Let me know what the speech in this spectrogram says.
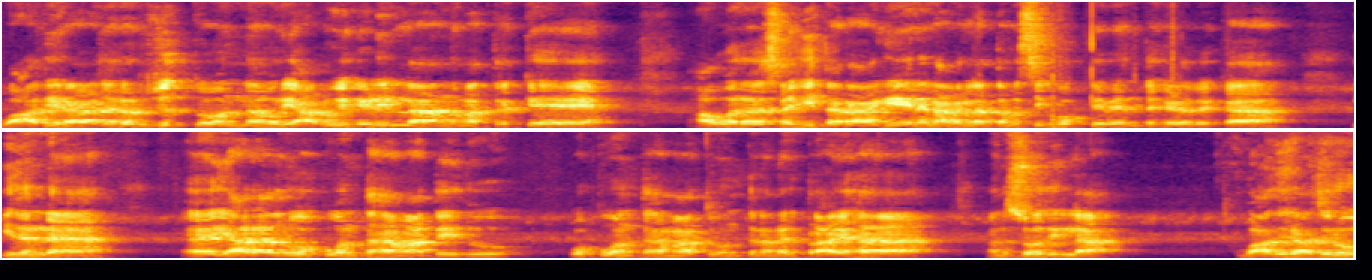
ವಾದಿರಾಜರ ರುಜುತ್ವವನ್ನು ಅವರು ಯಾರೂ ಹೇಳಿಲ್ಲ ಅನ್ನೋ ಮಾತ್ರಕ್ಕೆ ಅವರ ಸಹಿತರಾಗಿಯೇ ನಾವೆಲ್ಲ ತಮಸ್ಸಿಗೆ ಹೋಗ್ತೇವೆ ಅಂತ ಹೇಳಬೇಕಾ? ಇದನ್ನು ಯಾರಾದರೂ ಒಪ್ಪುವಂತಹ ಮಾತೆ ಇದು? ಒಪ್ಪುವಂತಹ ಮಾತು ಅಂತ ನನಗೆ ಪ್ರಾಯ ಅನಿಸೋದಿಲ್ಲ. ವಾದಿರಾಜರು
